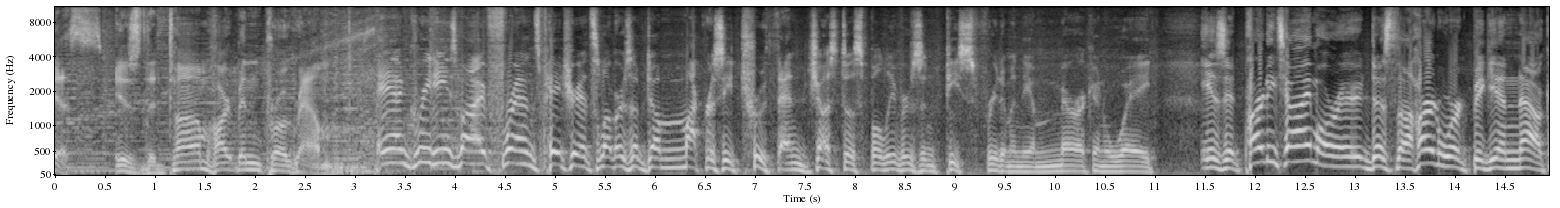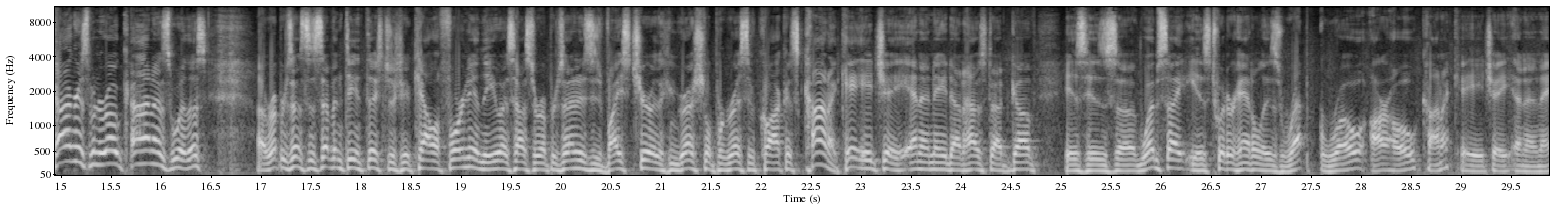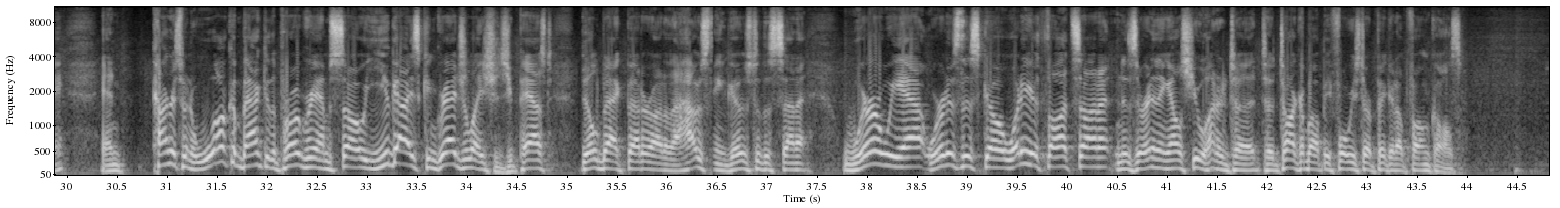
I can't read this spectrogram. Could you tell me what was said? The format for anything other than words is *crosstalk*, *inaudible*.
This is the Thom Hartmann Program. And greetings, my friends, patriots, lovers of democracy, truth, and justice, believers in peace, freedom, and the American way. Is it party time or does the hard work begin now? Congressman Ro Khanna is with us, uh, represents the 17th District of California in the U.S. House of Representatives. He's vice chair of the Congressional Progressive Caucus. Khanna, K-H-A-N-N-A.House.gov is his uh, website. His Twitter handle is Rep Ro, R-O, Khanna, K-H-A-N-N-A. And Congressman, welcome back to the program. So, you guys, congratulations. You passed Build Back Better out of the House and it goes to the Senate. Where are we at? Where does this go? What are your thoughts on it? And is there anything else you wanted to, to talk about before we start picking up phone calls?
